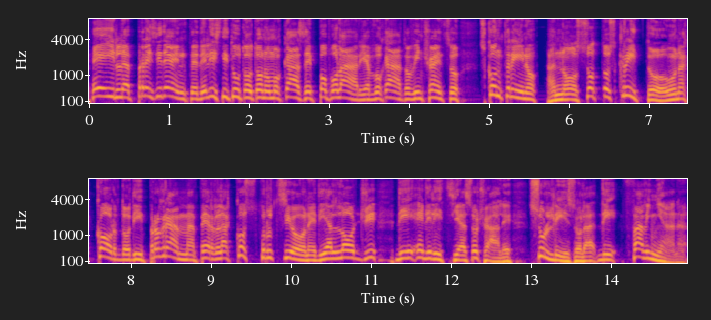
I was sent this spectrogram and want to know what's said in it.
e il presidente dell'Istituto Autonomo Case Popolari, avvocato Vincenzo Scontrino, hanno sottoscritto un accordo di programma per la costruzione di alloggi di edilizia sociale sull'isola di Favignana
